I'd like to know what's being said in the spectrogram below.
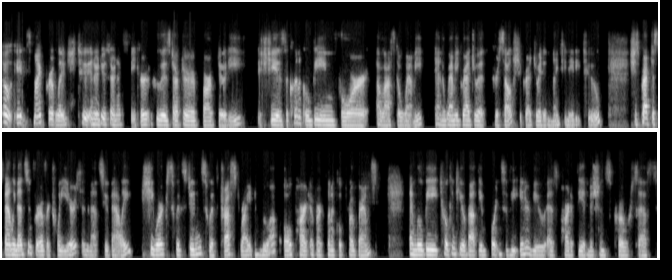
So it's my privilege to introduce our next speaker, who is Dr. Barb Doty. She is the clinical dean for Alaska WWAMI and a WWAMI graduate herself. She graduated in 1982. She's practiced family medicine for over 20 years in the Mat-Su Valley. She works with students with Trust, WRITE, and MUAP, all part of our clinical programs. And we'll be talking to you about the importance of the interview as part of the admissions process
